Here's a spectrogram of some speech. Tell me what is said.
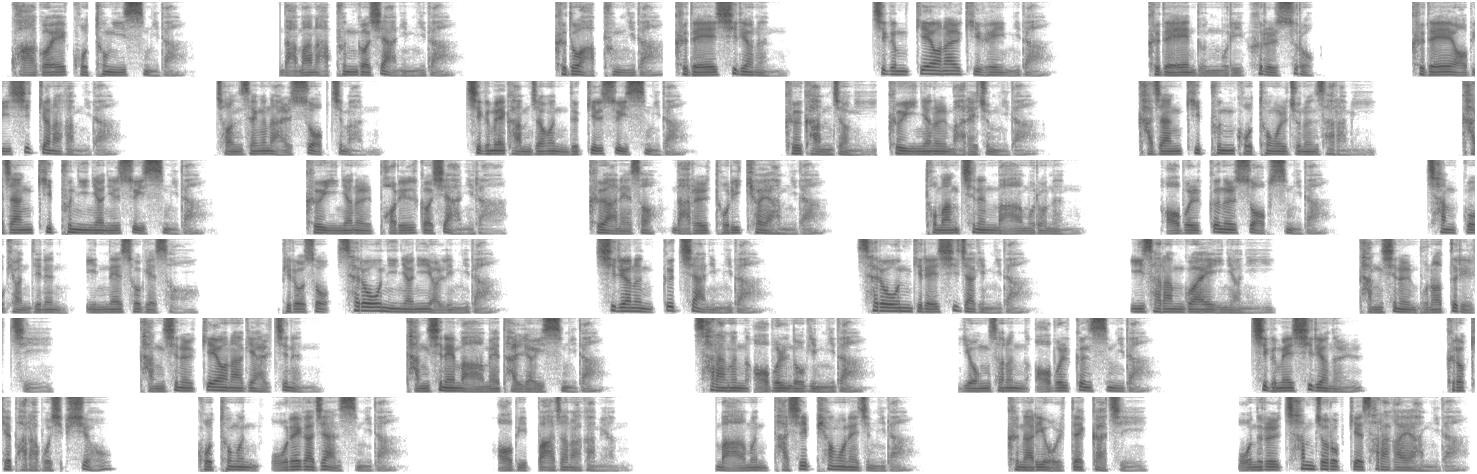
과거의 고통이 있습니다. 나만 아픈 것이 아닙니다. 그도 아픕니다. 그대의 시련은 지금 깨어날 기회입니다. 그대의 눈물이 흐를수록 그대의 업이 씻겨나갑니다. 전생은 알 수 없지만 지금의 감정은 느낄 수 있습니다. 그 감정이 그 인연을 말해줍니다. 가장 깊은 고통을 주는 사람이 가장 깊은 인연일 수 있습니다. 그 인연을 버릴 것이 아니라 그 안에서 나를 돌이켜야 합니다. 도망치는 마음으로는 업을 끊을 수 없습니다. 참고 견디는 인내 속에서 비로소 새로운 인연이 열립니다. 시련은 끝이 아닙니다. 새로운 길의 시작입니다. 이 사람과의 인연이 당신을 무너뜨릴지, 당신을 깨어나게 할지는 당신의 마음에 달려 있습니다. 사랑은 업을 녹입니다. 용서는 업을 끊습니다. 지금의 시련을 그렇게 바라보십시오. 고통은 오래가지 않습니다. 업이 빠져나가면 마음은 다시 평온해집니다. 그날이 올 때까지 오늘을 참조롭게 살아가야 합니다.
